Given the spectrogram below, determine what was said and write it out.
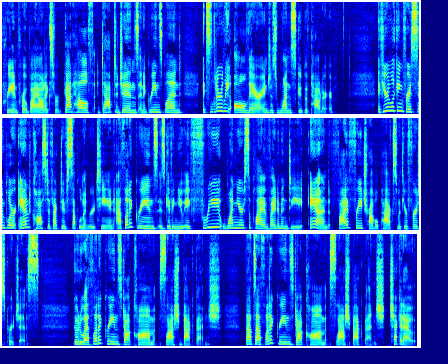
pre and probiotics for gut health, adaptogens, and a greens blend. It's literally all there in just one scoop of powder. If you're looking for a simpler and cost effective supplement routine, Athletic Greens is giving you a free one year supply of vitamin D and five free travel packs with your first purchase. Go to athleticgreens.com slash backbench. That's athleticgreens.com slash backbench. Check it out.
